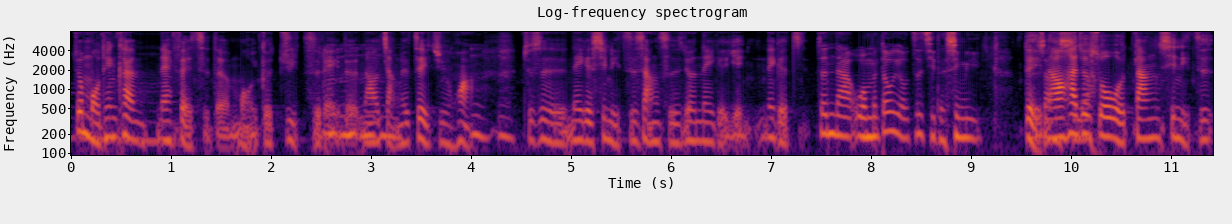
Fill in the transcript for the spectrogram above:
就某天看 Netflix 的某一个剧之类的，然后讲了这句话，就是那个心理咨商师，就那个演那个真的啊，我们都有自己的心理对，然后他就说我当心理咨，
